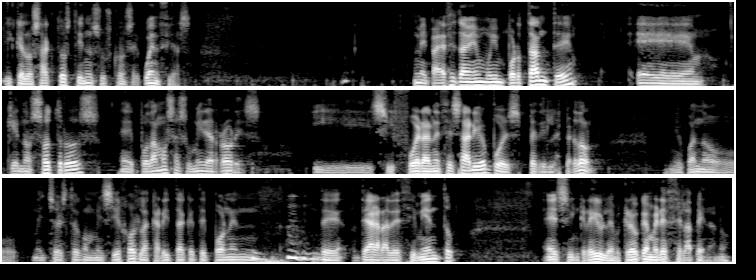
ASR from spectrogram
y que los actos tienen sus consecuencias. Me parece también muy importante eh, que nosotros eh, podamos asumir errores y, si fuera necesario, pues pedirles perdón. Yo cuando he hecho esto con mis hijos, la carita que te ponen de, agradecimiento es increíble. Creo que merece la pena, ¿no?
